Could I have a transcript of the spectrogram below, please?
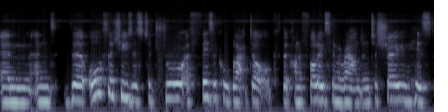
Um, and the author chooses to draw a physical black dog that kind of follows him around and to show his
